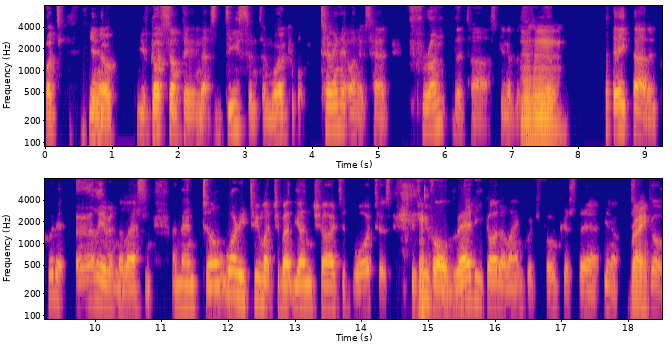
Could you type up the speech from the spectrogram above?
but you know, you've got something that's decent and workable. Turn it on its head, front the task, you know, the mm-hmm. Take that and put it earlier in the lesson. And then don't worry too much about the uncharted waters because you've already got a language focus there you know Right. go.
